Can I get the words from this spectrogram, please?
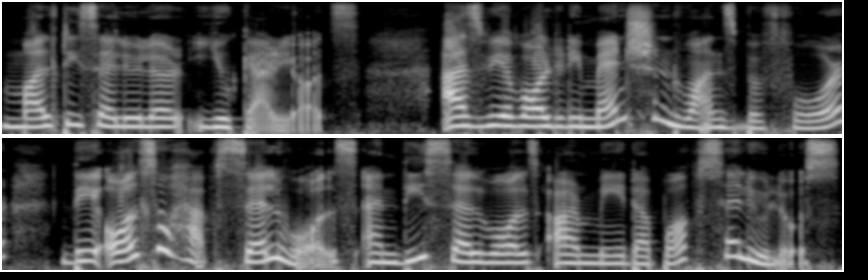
multicellular eukaryotes. As we have already mentioned once before, they also have cell walls and these cell walls are made up of cellulose.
